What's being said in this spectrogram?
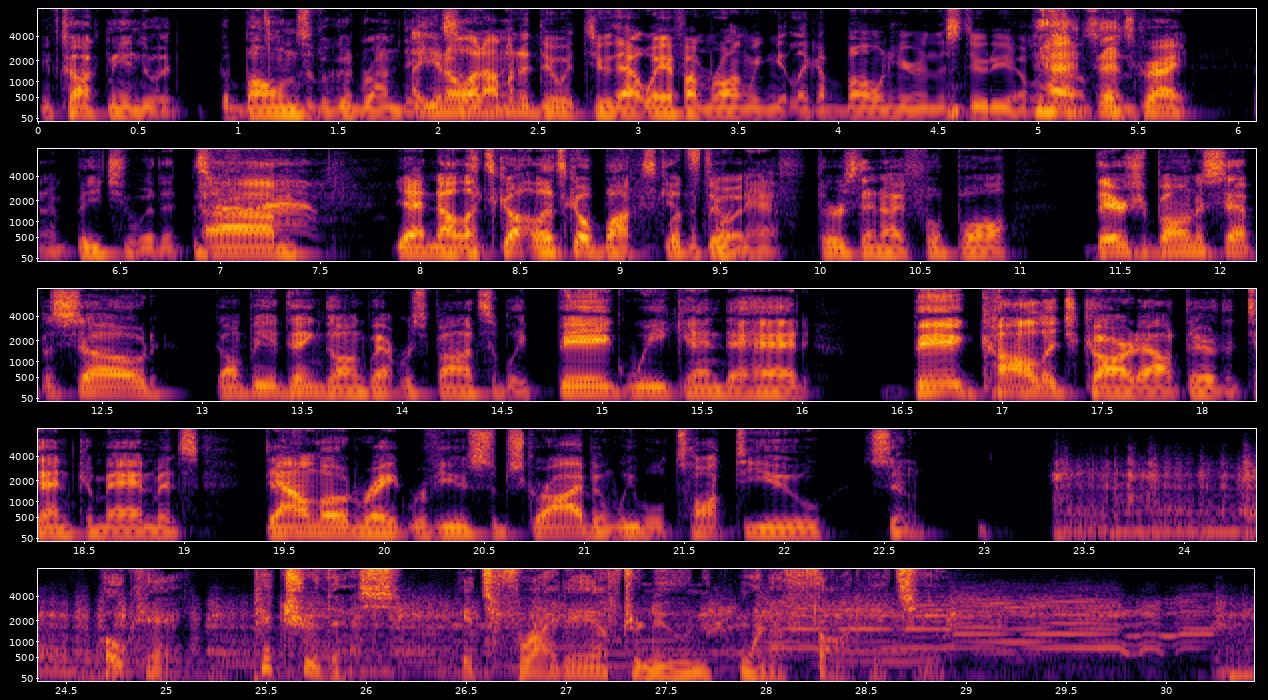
You've talked me into it. The bones of a good run. D. You know what? I'm going to do it too. That way, if I'm wrong, we can get like a bone here in the studio. or That's that's great. And I beat you with it. Um, yeah, no, let's go. Let's go Bucks. Get Let's the do point it. and a half. Thursday night football. There's your bonus episode. Don't be a ding dong. Bet responsibly. Big weekend ahead. Big college card out there. The Ten Commandments. Download, rate, review, subscribe, and we will talk to you soon. Okay, picture this. It's Friday afternoon when a thought hits you.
